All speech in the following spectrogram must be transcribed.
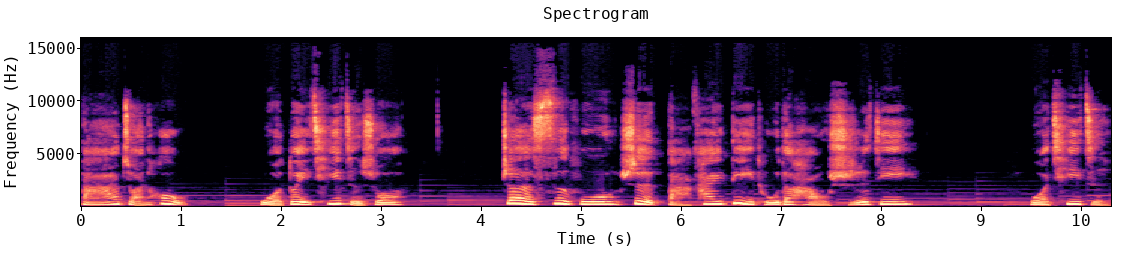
打转后，我对妻子说：‘这似乎是打开地图的好时机。’”我妻子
